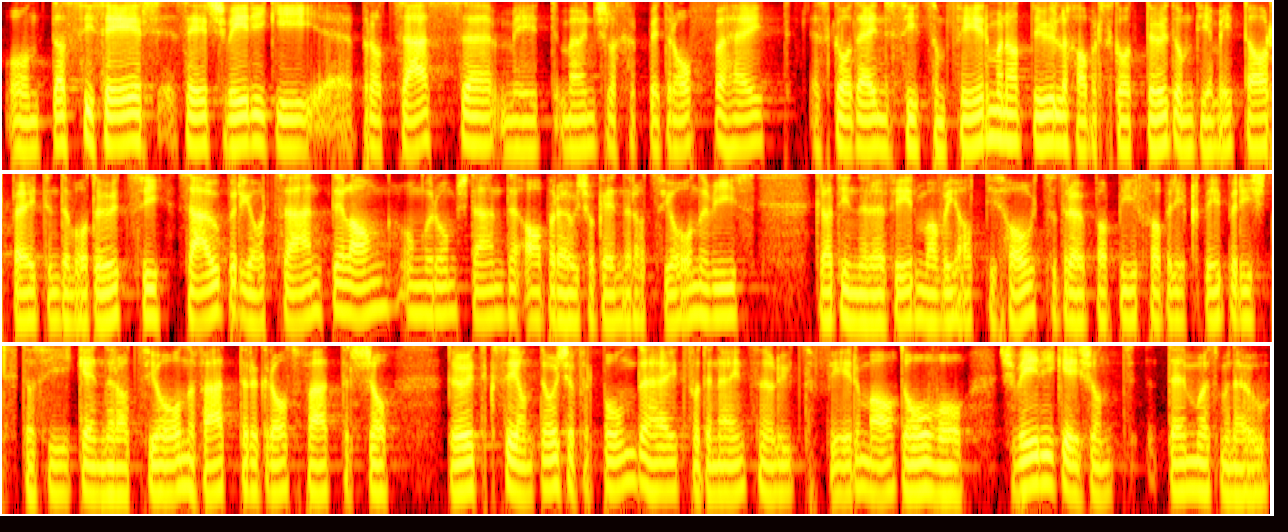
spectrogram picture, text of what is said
Und das sind sehr, sehr schwierige äh, Prozesse mit menschlicher Betroffenheit. Es geht einerseits um die Firmen natürlich, aber es geht dort um die Mitarbeitenden, die dort sind, selber jahrzehntelang unter Umständen, aber auch schon generationenweise. Gerade in einer Firma wie Attis Holz oder der Papierfabrik Biber ist, da sind Generationen, Väter, Grossväter schon dort gesehen. Und da ist eine Verbundenheit von den einzelnen Leuten zur Firma da, die schwierig ist. Und dann muss man auch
